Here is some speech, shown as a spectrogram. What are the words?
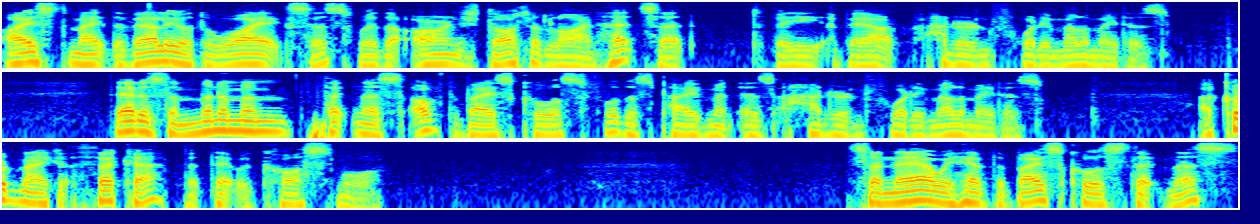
I estimate the value of the y-axis, where the orange dotted line hits it, to be about 140 millimeters. That is the minimum thickness of the base course for this pavement is 140 millimeters. I could make it thicker, but that would cost more. So now we have the base course thickness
